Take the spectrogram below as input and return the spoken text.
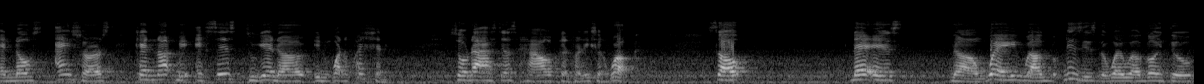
and those answers cannot be exist together in one question. So that's just how contradiction work. So there is the way we are this is the way we are going to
